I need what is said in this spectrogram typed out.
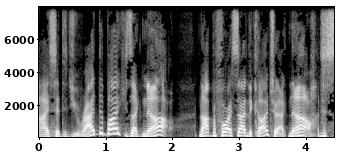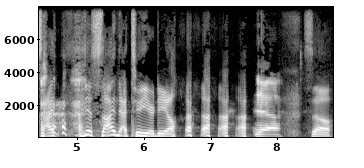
I said, "Did you ride the bike?" He's like, "No." Not before I signed the contract. No, I just signed. I just signed that two year deal. yeah. So,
